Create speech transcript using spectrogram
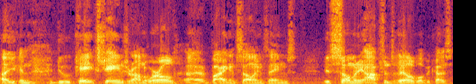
Uh, you can do K exchange around the world, uh, buying and selling things. There's so many options available because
